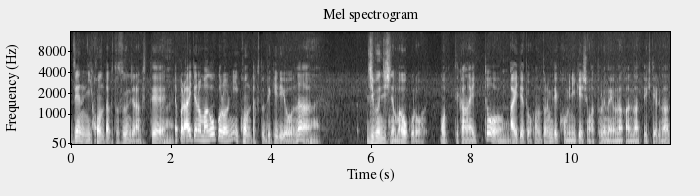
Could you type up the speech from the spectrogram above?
善にコンタクトするんじゃなくて、はい。やっぱり相手の真心にコンタクトできるような、はい。自分自身の真心を持っていかないと、うん。相手と本当の意味でコミュニケーションが取れない世の中になってきてるなっ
